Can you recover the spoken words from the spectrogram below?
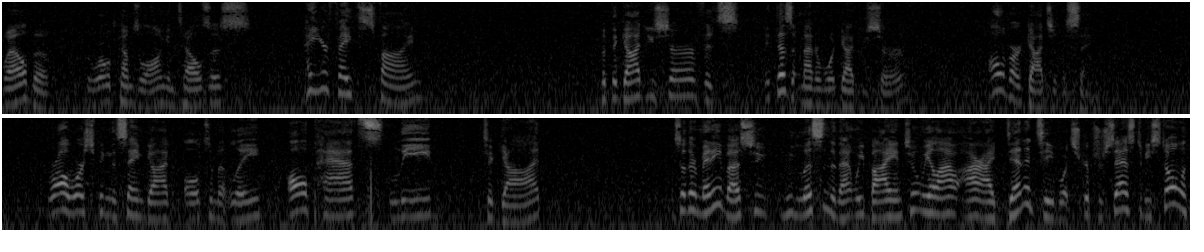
Well, the, the world comes along and tells us, hey, your faith's fine. But the God you serve, it's it doesn't matter what God you serve. All of our gods are the same. We're all worshiping the same God ultimately. All paths lead to God. So there are many of us who, who listen to that, we buy into it, we allow our identity, what Scripture says, to be stolen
